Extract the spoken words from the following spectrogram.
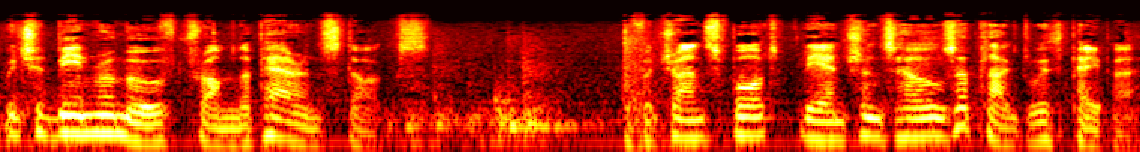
which had been removed from the parent stocks. For transport, the entrance holes are plugged with paper.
